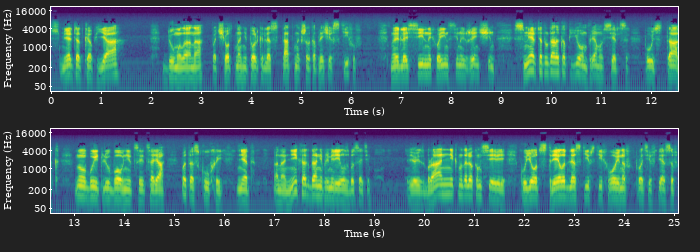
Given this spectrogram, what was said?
Смерть от копья, думала она, почетна не только для статных широкоплечих скифов, но и для сильных воинственных женщин. Смерть от удара копьем прямо в сердце. Пусть так, но быть любовницей царя потаскухой нет. Она никогда не примирилась бы с этим. Ее избранник на далеком севере кует стрелы для скифских воинов против персов.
